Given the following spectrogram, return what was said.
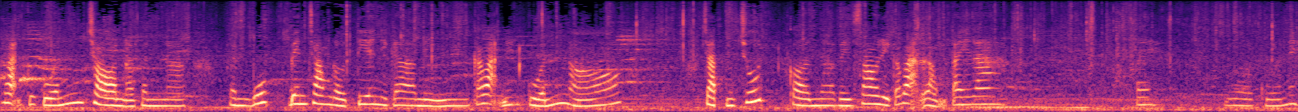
Các bạn cứ cuốn tròn ở phần à, phần búp bên trong đầu tiên thì các mình, các bạn nên cuốn nó chặt một chút. Còn à, về sau thì các bạn lỏng tay ra. Đây, vừa cuốn này.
